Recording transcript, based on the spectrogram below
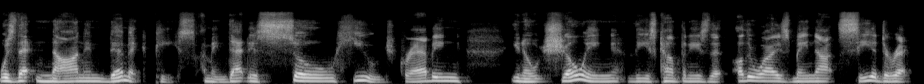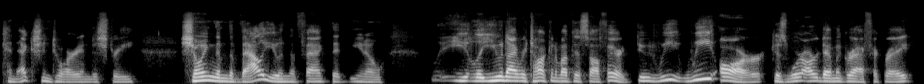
was that non-endemic piece. I mean, that is so huge. Grabbing, you know, showing these companies that otherwise may not see a direct connection to our industry, showing them the value and the fact that you know you, you and I were talking about this off air, dude. We we are because we're our demographic, right?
